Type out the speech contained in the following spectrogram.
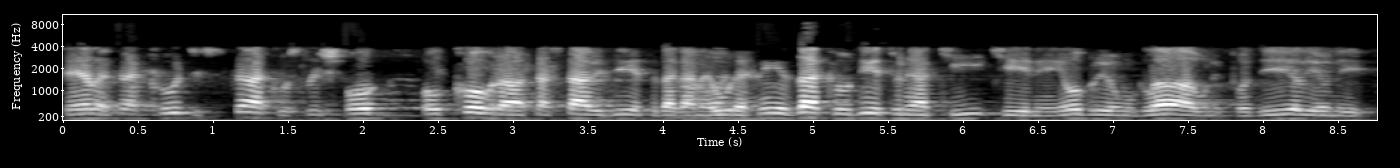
tele, tako kući, tako sliš, oko vrata stavi djete da ga ne ure. Nije zaklju djetu ni akike, ni obrio mu glavu, ni podijelio, ni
